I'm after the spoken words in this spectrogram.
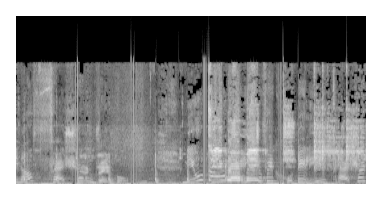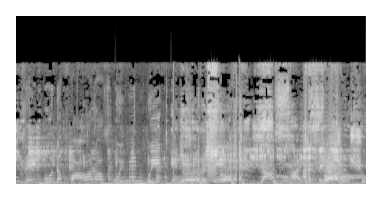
চীনা ফ্যাশন রেনবো। নিউ হোটেলে fashion rainbow the power of women with eligibility plus size fashion show.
